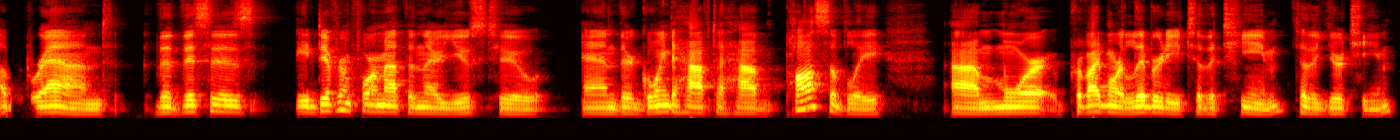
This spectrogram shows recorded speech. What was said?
a brand that this is a different format than they're used to and they're going to have to have possibly um, more provide more liberty to the team to the, your team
